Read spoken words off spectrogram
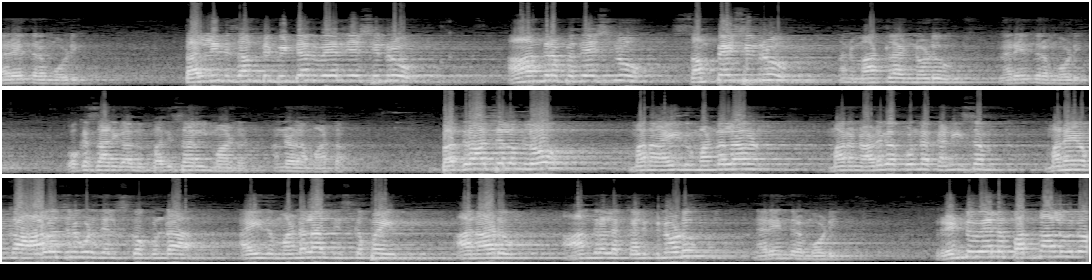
నరేంద్ర మోడీ. తల్లిని చంపి బిడ్డను వేరు చేసిండ్రు ఆంధ్రప్రదేశ్ను అని మాట్లాడినోడు నరేంద్ర మోడీ. ఒకసారి కాదు పదిసార్లు మాట అన్నాడు ఆ మాట. భద్రాచలంలో మన ఐదు మండలాలను మనను అడగకుండా కనీసం మన యొక్క ఆలోచన కూడా తెలుసుకోకుండా ఐదు మండలాలు తీసుకుపోయి ఆనాడు ఆంధ్రలో కలిపినోడు నరేంద్ర మోడీ. రెండు వేల పద్నాలుగులో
